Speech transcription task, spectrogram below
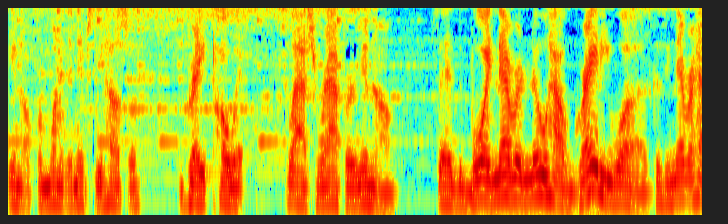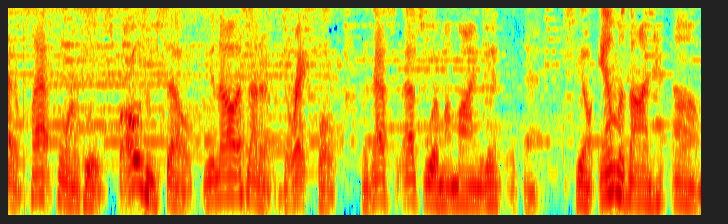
you know, from one of the Nipsey Hussle, great poet slash rapper. You know, said the boy never knew how great he was because he never had a platform to expose himself. You know, that's not a direct quote, but that's that's where my mind went with that. You know, Amazon um,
